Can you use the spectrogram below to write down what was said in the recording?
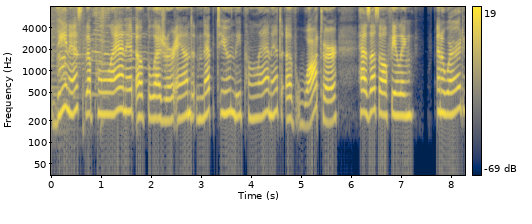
Venus, the planet of pleasure, and Neptune, the planet of water, has us all feeling, in a word,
